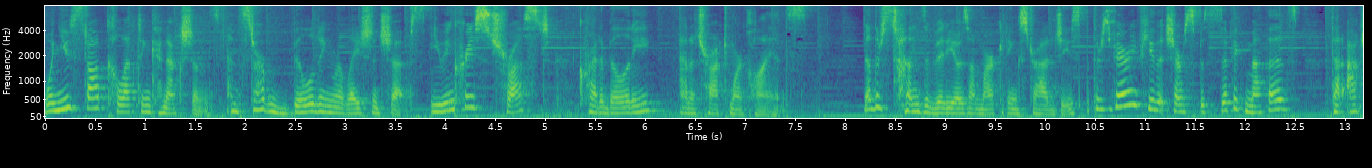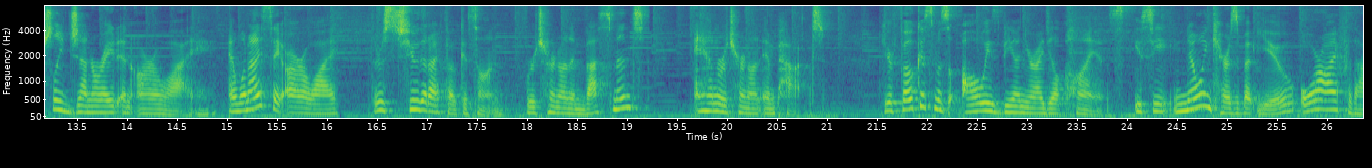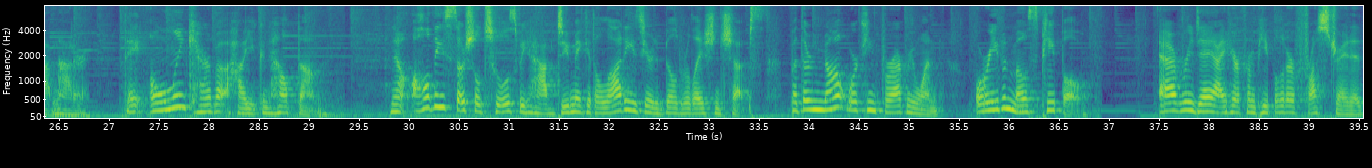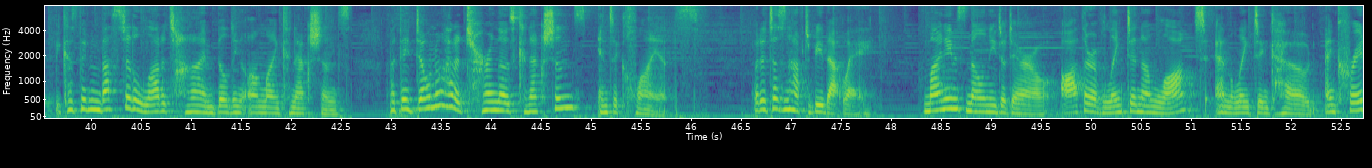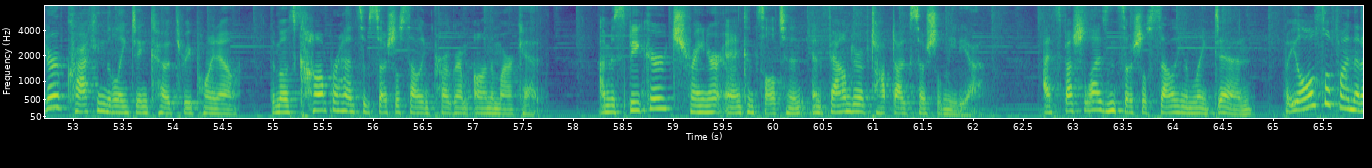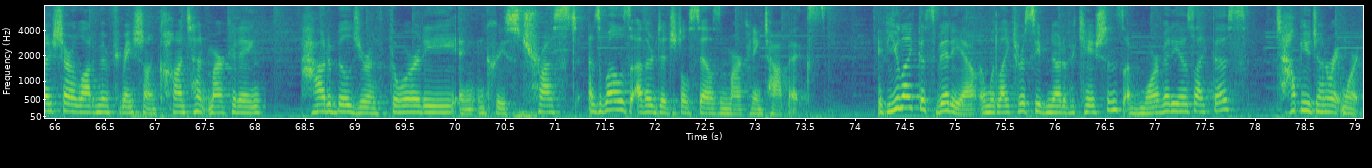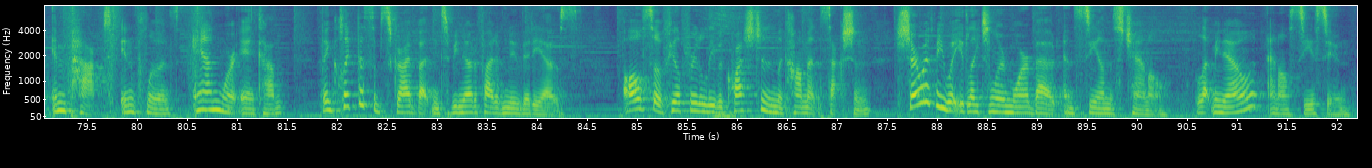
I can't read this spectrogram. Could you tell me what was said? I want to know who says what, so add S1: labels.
S1: When you stop collecting connections and start building relationships, you increase trust, credibility, and attract more clients. Now, there's tons of videos on marketing strategies, but there's very few that share specific methods that actually generate an ROI. And when I say ROI, there's two that I focus on return on investment and return on impact. Your focus must always be on your ideal clients. You see, no one cares about you, or I for that matter. They only care about how you can help them. Now, all these social tools we have do make it a lot easier to build relationships, but they're not working for everyone, or even most people. Every day I hear from people that are frustrated because they've invested a lot of time building online connections, but they don't know how to turn those connections into clients. But it doesn't have to be that way. My name is Melonie Dodaro, author of LinkedIn Unlocked and the LinkedIn Code, and creator of Cracking the LinkedIn Code 3.0, the most comprehensive social selling program on the market. I'm a speaker, trainer, and consultant, and founder of Top Dog Social Media. I specialize in social selling and LinkedIn, but you'll also find that I share a lot of information on content marketing, how to build your authority and increase trust, as well as other digital sales and marketing topics. If you like this video and would like to receive notifications of more videos like this to help you generate more impact, influence, and more income, then click the subscribe button to be notified of new videos. Also, feel free to leave a question in the comments section. Share with me what you'd like to learn more about and see on this channel. Let me know, and I'll see you soon.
